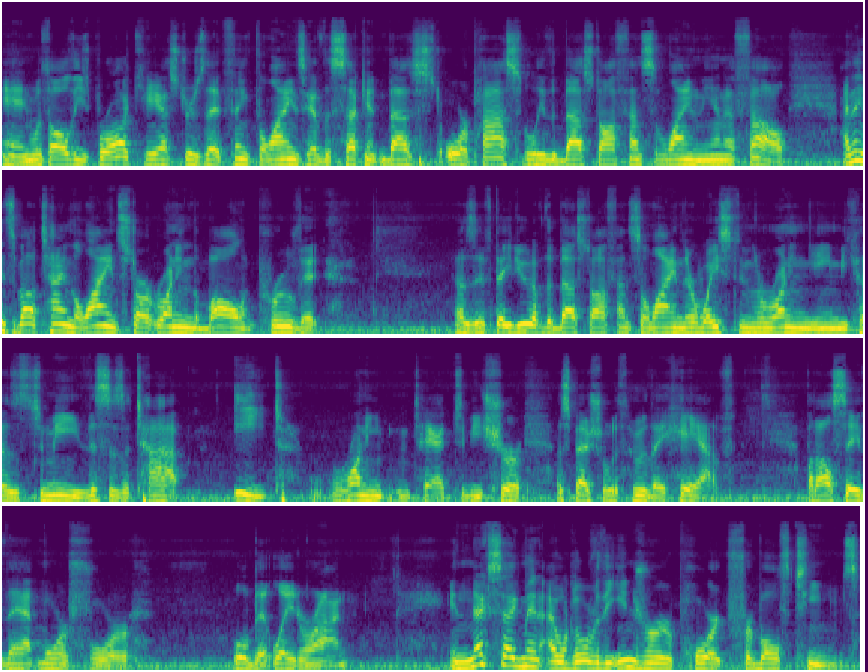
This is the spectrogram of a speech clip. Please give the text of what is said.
And with all these broadcasters that think the Lions have the second best or possibly the best offensive line in the NFL, I think it's about time the Lions start running the ball and prove it. As if they do have the best offensive line, they're wasting the running game because to me, this is a top eight running attack to be sure, especially with who they have. But I'll save that more for a little bit later on. In the next segment, I will go over the injury report for both teams.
